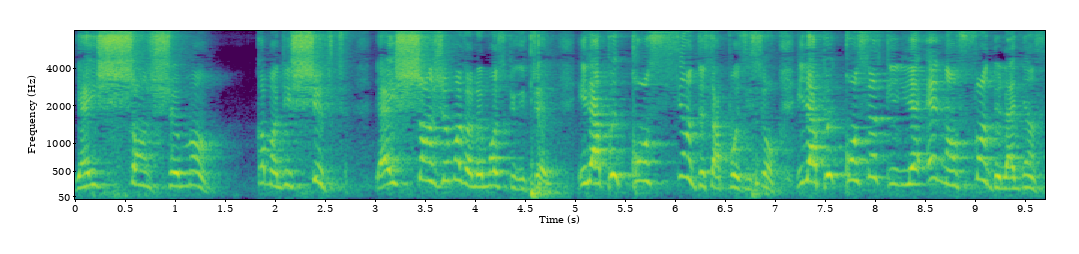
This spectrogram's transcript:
il y a eu changement. Comme on dit shift. Il y a eu changement dans le monde spirituel. Il a pris conscience de sa position. Il a pris conscience qu'il est un enfant de l'alliance.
